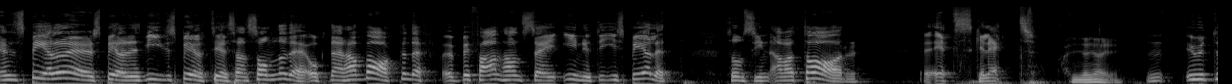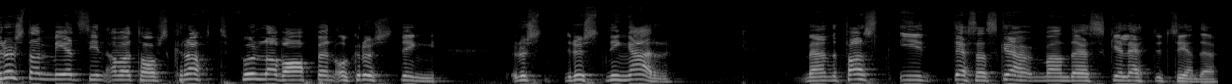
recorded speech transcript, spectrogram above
En spelare spelade ett videospel tills han somnade och när han vaknade befann han sig inuti i spelet som sin avatar. Eh, Ett skelett. Aj, aj, aj. Mm. Utrustad med sin avatars kraftfulla vapen och rustning, rust, rustningar. Men fast i dessa skrämmande skelettutseende.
